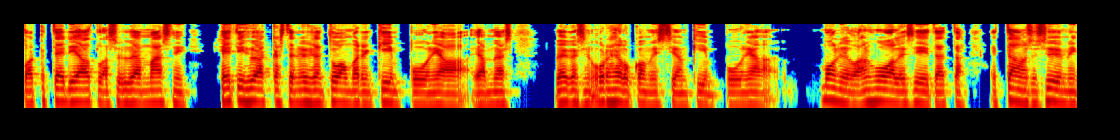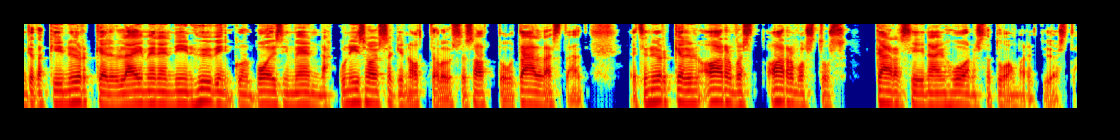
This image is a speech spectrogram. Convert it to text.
vaikka Teddy Atlas YMS, niin heti hyökkästen yhden tuomarin kimppuun ja, ja myös Vegasin urheilukomission kimppuun ja monilla on huoli siitä, että, tämä on se syy, minkä takia nyrkkeilyllä ei mene niin hyvin kuin voisi mennä, kun isoissakin otteluissa sattuu tällaista, että, että se nyrkkeilyn arvostus kärsii näin huonosta tuomarityöstä.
